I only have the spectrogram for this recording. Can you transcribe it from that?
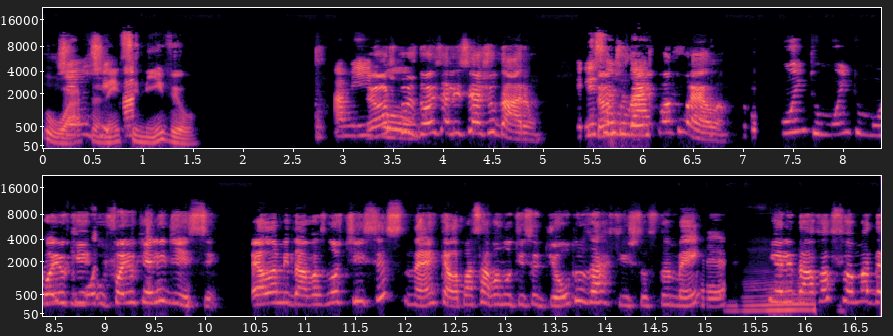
Tu Gente, acha nesse a... nível? Amigo. Eu acho que os dois ali se ajudaram. Eles tanto se ajudaram. ele quanto ela. muito, muito, muito. Foi o que, muito... foi o que ele disse. Ela me dava as notícias, né? Que ela passava notícia de outros artistas também. É. E ele dava a fama, de,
